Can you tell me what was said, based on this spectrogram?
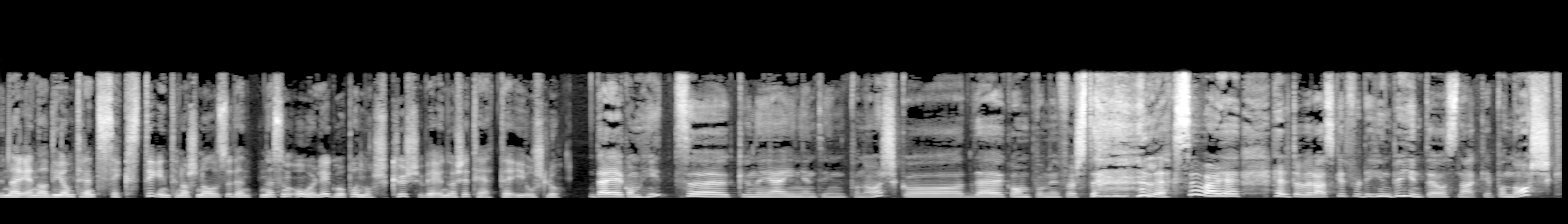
Hun er en av de omtrent 60 internasjonale studentene som årlig går på norskkurs ved Universitetet i Oslo. Da jeg kom hit, kunne jeg ingenting på norsk. Og da jeg kom på min første lekse, var jeg helt overrasket, fordi hun begynte å snakke på norsk.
